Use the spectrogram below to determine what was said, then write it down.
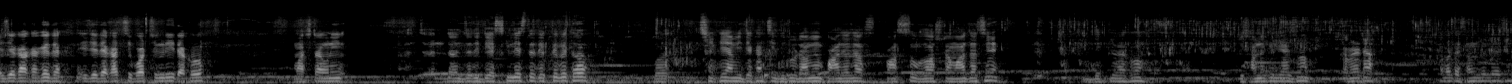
এই যে কাকাকে দেখ, এই যে দেখাচ্ছি বট চিংড়ি, দেখো। মাছটা উনি যদি ডেস্কিল আসতে দেখতে পেত ছেঁকে আমি দেখাচ্ছি দুটো দামে পাঁচ হাজার পাঁচশো দশটা মাছ আছে। দেখতে দেখো তুই সামনে চলে আসব, ক্যামেরাটা ক্যামেরাটা সামনে চলে আসো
